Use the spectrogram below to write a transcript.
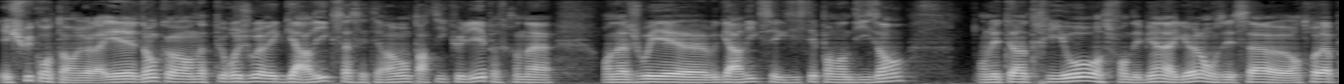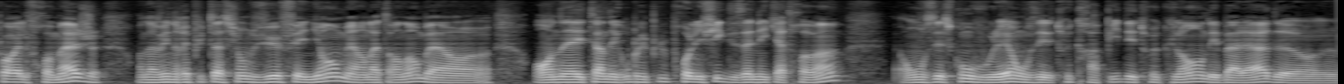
et je suis content. Voilà. Et donc on a pu rejouer avec Garlic, ça c'était vraiment particulier parce qu'on a, on a joué euh, Garlic, ça existait pendant 10 ans. On était un trio, on se fondait bien la gueule, on faisait ça euh, entre la poire et le fromage. On avait une réputation de vieux feignants, mais en attendant, ben, euh, on a été un des groupes les plus prolifiques des années 80. On faisait ce qu'on voulait, on faisait des trucs rapides, des trucs lents, des balades. euh,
